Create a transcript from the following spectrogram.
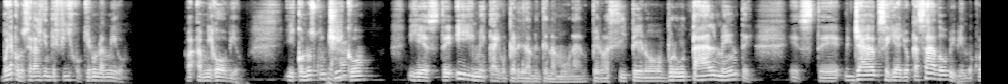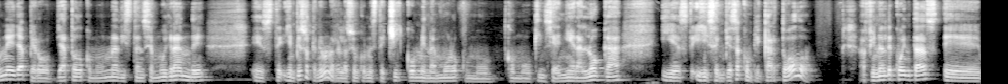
voy a conocer a alguien de fijo, quiero un amigo, amigo obvio. Y conozco un chico y este, y me caigo perdidamente enamorado, pero así, pero brutalmente. Este, ya seguía yo casado, viviendo con ella, pero ya todo como una distancia muy grande. Este, y empiezo a tener una relación con este chico, me enamoro como, como quinceañera loca, y este, y se empieza a complicar todo. A final de cuentas, eh,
